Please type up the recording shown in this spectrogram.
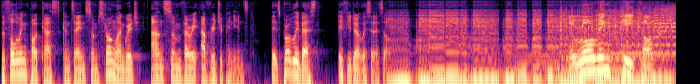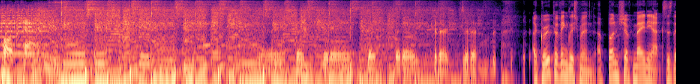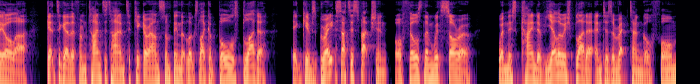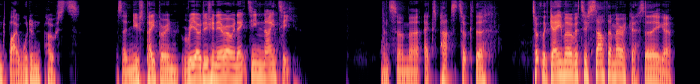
The following podcast contains some strong language and some very average opinions. It's probably best if you don't listen at all. The Roaring Peacock Podcast. A group of Englishmen, a bunch of maniacs as they all are, get together from time to time to kick around something that looks like a bull's bladder. It gives great satisfaction or fills them with sorrow when this kind of yellowish bladder enters a rectangle formed by wooden posts. There's a newspaper in Rio de Janeiro in 1890 when some uh, expats took the took the game over to South America. So there you go.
